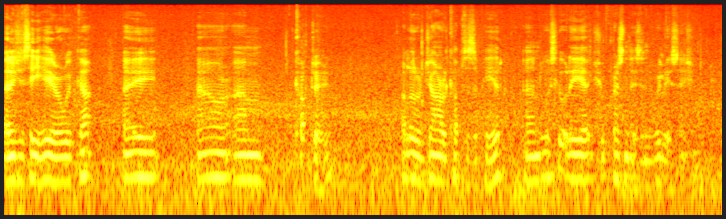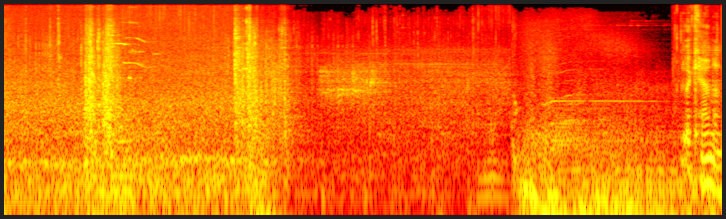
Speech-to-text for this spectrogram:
And as you see here, we've got a our um, copter. A little gyrocopter's appeared, and we'll see what the actual present is in the relay station. The cannon.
